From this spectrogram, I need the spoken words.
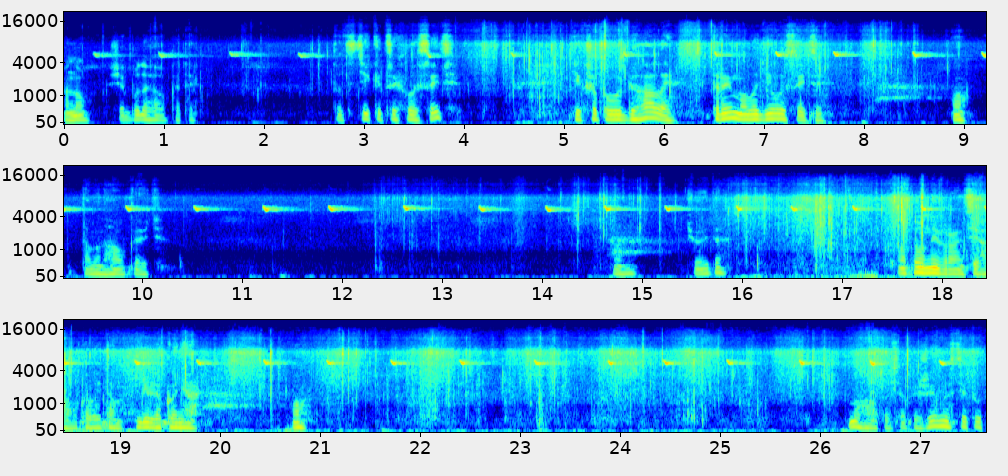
А ну, ще буде гавкати. Тут стільки цих лисиць. Тільки що повибігали, три молоді лисиці. О, там вон гавкають. Ага, чуєте? А то вони вранці гавкали там біля коня. Багато всякої живності тут.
